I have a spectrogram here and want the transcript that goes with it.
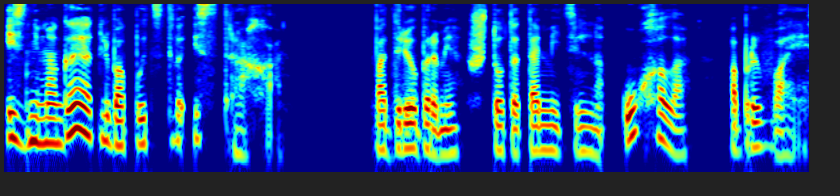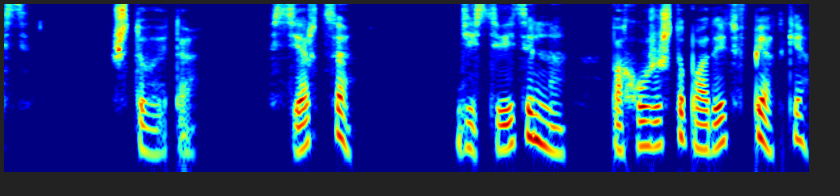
изнемогая от любопытства и страха. Под ребрами что-то томительно ухало, обрываясь. Что это? Сердце? Действительно, похоже, что падает в пятки.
